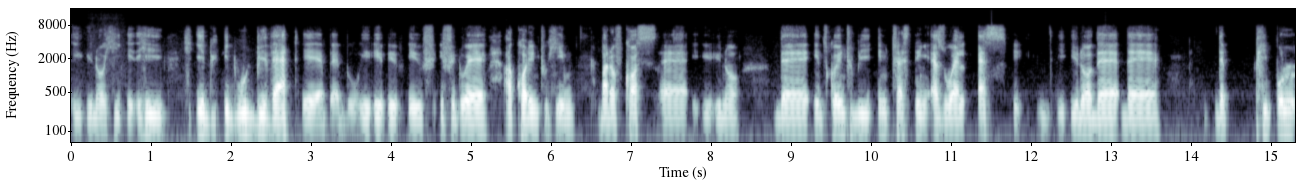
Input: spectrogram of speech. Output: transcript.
you know he he it it would be that uh, if, if if it were according to him. But of course, uh, you, you, know, the it's going to be interesting as well as you know the the the people,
